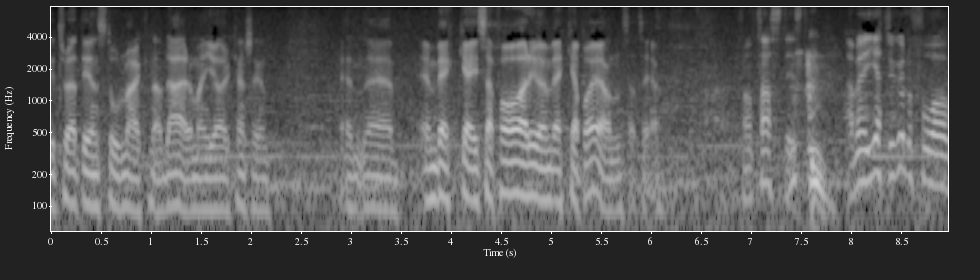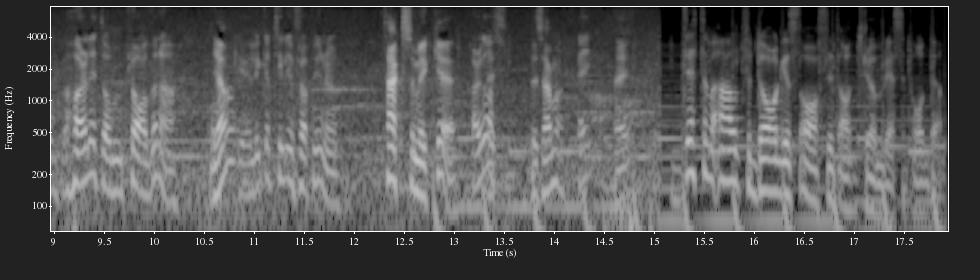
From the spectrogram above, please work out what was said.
vi tror att det är en stor marknad där man gör kanske en en, eh, en vecka i safari och en vecka på ön så att säga. Fantastiskt! Ja, men jättekul att få höra lite om planerna. Och ja. Eh, lycka till inför öppningen nu. Tack så mycket! Ha det gott! Detsamma! Hej! Hej. Detta var allt för dagens avsnitt av Drömresepodden.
